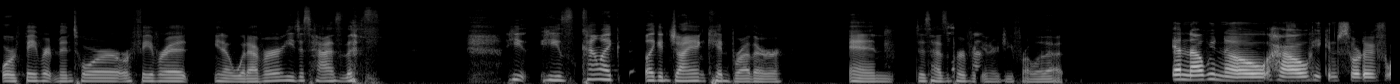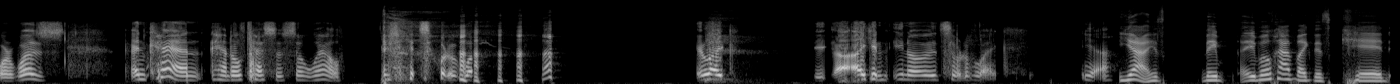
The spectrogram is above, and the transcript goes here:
or favorite mentor or favorite, you know, whatever. He just has this. He he's kind of like like a giant kid brother, and just has a perfect energy for all of that. And now we know how he can sort of, or was, and can handle Tessa so well. It's sort of like, like I can, you know, it's sort of like, yeah. Yeah, his they they both have like this kid,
